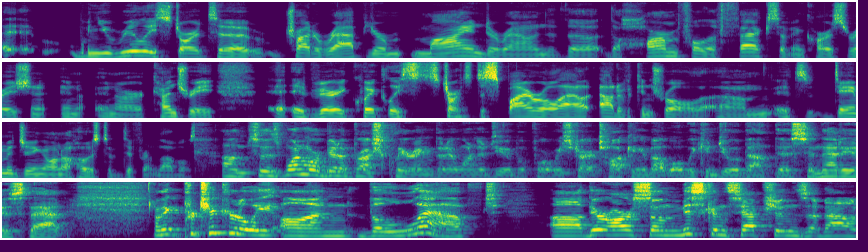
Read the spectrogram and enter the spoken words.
uh, when you really start to try to wrap your mind around the the harmful effects of incarceration in in our country, it, very quickly starts to spiral out out of control. Um, it's damaging on a host of different levels. Um, so there's one more bit of brush clearing that I want to do before we start talking about what we can do about this, and that is that I think particularly on the left uh, there are some misconceptions about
